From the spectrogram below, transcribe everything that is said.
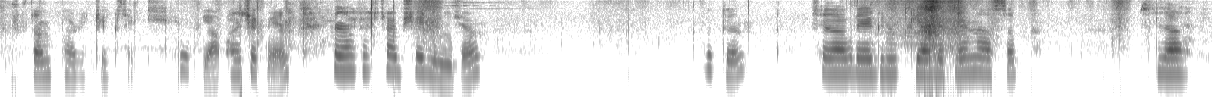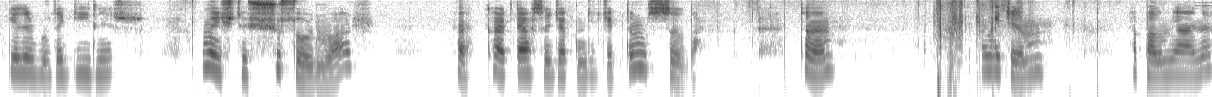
Şuradan para çeksek. Yok ya para çekmeyelim. Ben arkadaşlar bir şey deneyeceğim. Bakın. Mesela buraya günlük kıyafetlerini asıp silah gelir burada giyinir. Ama işte şu sorun var. Heh, karakter sıcak mı diyecektim. Sığdı. Tamam. Ben geçelim. Yapalım yani.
